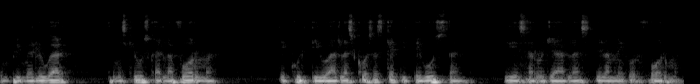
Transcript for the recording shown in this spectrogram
En primer lugar, tienes que buscar la forma de cultivar las cosas que a ti te gustan y desarrollarlas de la mejor forma.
